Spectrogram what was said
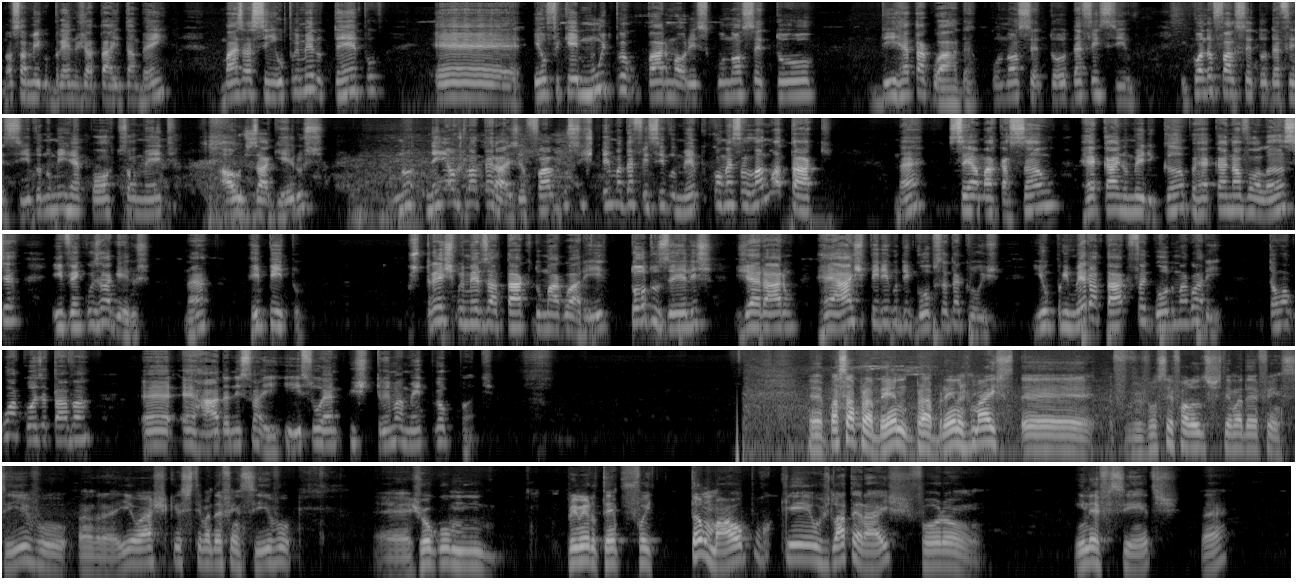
nosso amigo Breno já está aí também. Mas, assim, o primeiro tempo, é, eu fiquei muito preocupado, Maurício, com o nosso setor de retaguarda, o nosso setor defensivo. E quando eu falo setor defensivo, eu não me reporto somente aos zagueiros, não, nem aos laterais. Eu falo do sistema defensivo mesmo, que começa lá no ataque, né? Sem a marcação, recai no meio de campo, recai na volância e vem com os zagueiros, né? Repito, os três primeiros ataques do Maguari, todos eles geraram reais perigo de gol para Santa Cruz. E o primeiro ataque foi gol do Maguari. Então, alguma coisa estava é, errada nisso aí. E isso é extremamente preocupante. É, passar para Brenos, mas é, você falou do sistema defensivo, André, e eu acho que o sistema defensivo, é, jogo primeiro tempo foi tão mal porque os laterais foram ineficientes, né?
